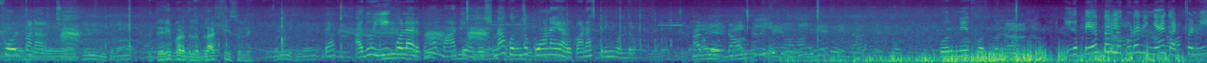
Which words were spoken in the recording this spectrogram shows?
ஃபோல்ட் பண்ண ஆரம்பிச்சிடுவோம் தெரிய படத்தில் பிளாக் டீ சொல்லு அதுவும் ஈக்குவலாக இருக்கணும் மாற்றி வந்துச்சுன்னா கொஞ்சம் கோணையாக இருக்கும் ஆனால் ஸ்ப்ரிங் வந்துடும் பொறுமையாக ஃபோல்ட் பண்ணணும் இதை பேப்பரில் கூட நீங்கள் கட் பண்ணி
